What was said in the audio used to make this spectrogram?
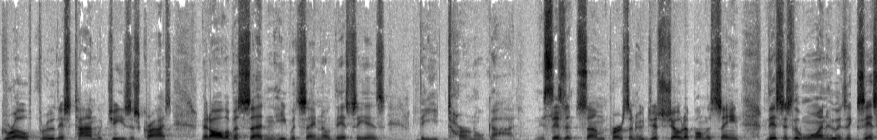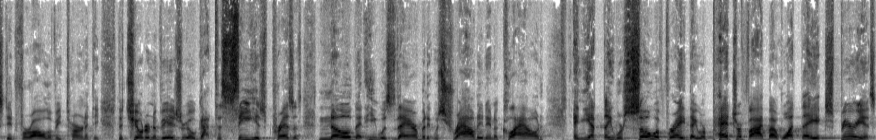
growth through this time with Jesus Christ that all of a sudden he would say, No, this is the eternal God. This isn't some person who just showed up on the scene. This is the one who has existed for all of eternity. The children of Israel got to see his presence, know that he was there, but it was shrouded in a cloud. And yet they were so afraid, they were petrified by what they experienced.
